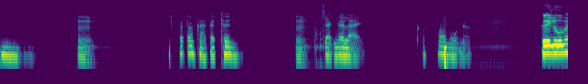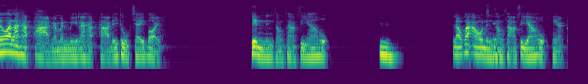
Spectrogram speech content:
อืม อืม ก็ต้องหา pattern อืม จากหลายๆข้อมูลนะเคยรู้ไหมว่ารหัสผ่านนะมันมีรหัสผ่านที่ถูกใช้บ่อย เช่นหนึ่งสองสามสี่ห้าหกอืมแล้วก็เอาหนึ่งสองสามสี่ห้าหกเนี่ยไป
